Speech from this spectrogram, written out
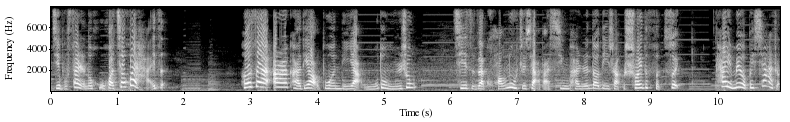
吉普赛人的胡话教坏孩子。”何塞·阿尔卡迪奥·布恩迪亚无动于衷。妻子在狂怒之下把星盘扔到地上，摔得粉碎。他也没有被吓着，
